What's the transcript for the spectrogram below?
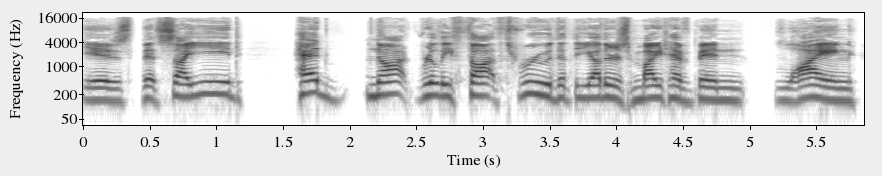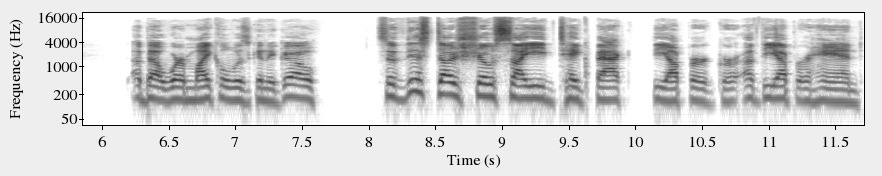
is, that Sayid had not really thought through that the others might have been lying about where Michael was going to go. So this does show Sayid take back the upper uh, the upper hand,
